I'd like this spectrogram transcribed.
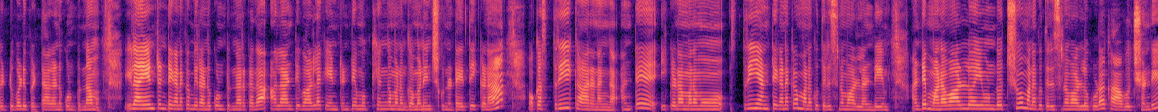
పెట్టుబడి పెట్టాలనుకుంటున్నాము ఇలా ఏంటంటే కనుక మీరు అనుకుంటున్నారు కదా అలాంటి వాళ్ళకి ఏంటంటే ముఖ్యంగా మనం గమనించుకున్నట్టయితే ఇక్కడ ఒక స్త్రీ కారణంగా అంటే ఇక్కడ మనము స్త్రీ అంటే కనుక మనకు తెలిసిన వాళ్ళండి. అంటే మన వాళ్ళు అయి ఉండొచ్చు మనకు తెలిసిన వాళ్ళు కూడా కావచ్చు అండి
